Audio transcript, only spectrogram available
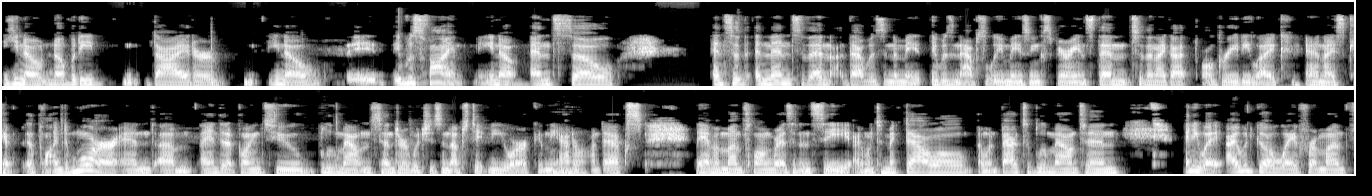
you know, nobody died, or you know, it, it was fine, you know. Mm-hmm. And so and so and then so then that was an amazing it was an absolutely amazing experience. Then so then i got all greedy like and i kept applying to more. And um, i ended up going to blue mountain center which is in upstate new york in the mm-hmm. adirondacks. They have a month long residency. I went to MacDowell. I went back to blue mountain. Anyway i would go away for a month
